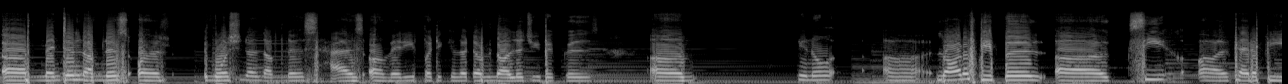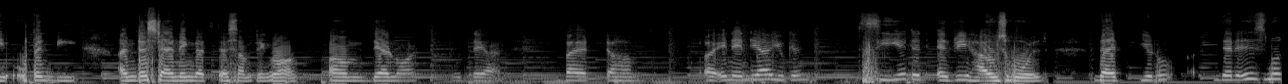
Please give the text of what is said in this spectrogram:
uh, mental numbness or emotional numbness has a very particular terminology because, um, you know, a uh, lot of people uh, seek uh, therapy openly, understanding that there's something wrong. Um, they are not who they are. But um, uh, in India, you can see it in every household that, you know, there is no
